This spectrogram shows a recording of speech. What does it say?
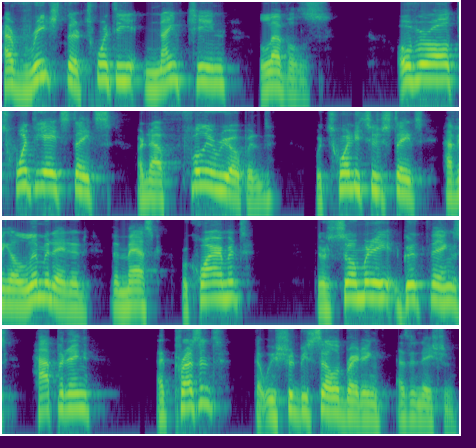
have reached their 2019 levels. Overall, 28 states are now fully reopened, with 22 states having eliminated the mask requirement. There's so many good things happening at present that we should be celebrating as a nation.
